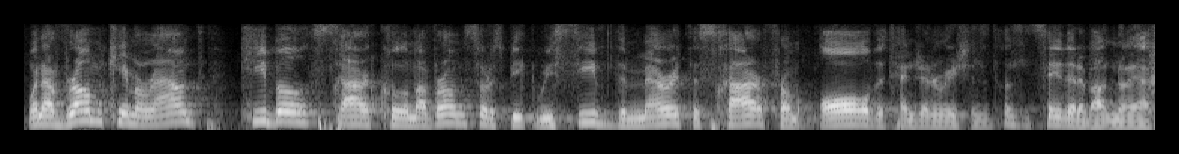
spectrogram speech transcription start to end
when Avram came around, Kibel Schar Kulam. Avram, so to speak, received the merit, the Schar, from all the 10 generations. It doesn't say that about Noach.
